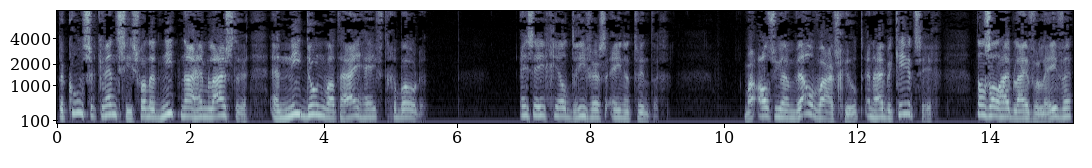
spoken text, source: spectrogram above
De consequenties van het niet naar hem luisteren en niet doen wat hij heeft geboden. Ezekiel 3 vers 21 Maar als u hem wel waarschuwt en hij bekeert zich, dan zal hij blijven leven,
